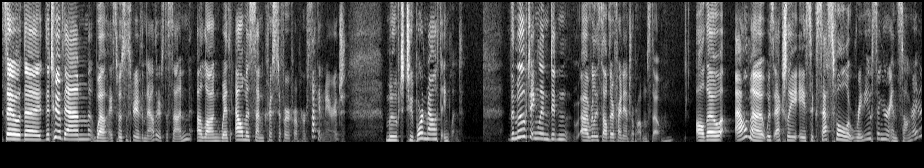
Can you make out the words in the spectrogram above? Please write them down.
So the the two of them, well, I suppose the three of them now. There's the son, along with Alma's son Christopher from her second marriage, moved to Bournemouth, England. The move to England didn't uh, really solve their financial problems, though. Although Alma was actually a successful radio singer and songwriter,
